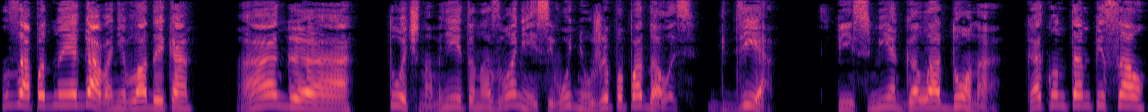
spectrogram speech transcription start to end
«Западные гавани, владыка». «Ага», Точно, мне это название сегодня уже попадалось. Где? В письме Голодона. Как он там писал?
